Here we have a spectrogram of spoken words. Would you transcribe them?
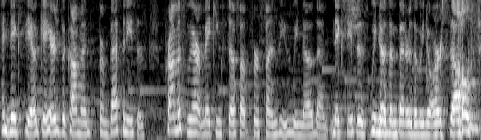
and Nixie. Okay, here's the comments from Bethany says, Promise we aren't making stuff up for funsies. We know them. Nixie says, We know them better than we know ourselves.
